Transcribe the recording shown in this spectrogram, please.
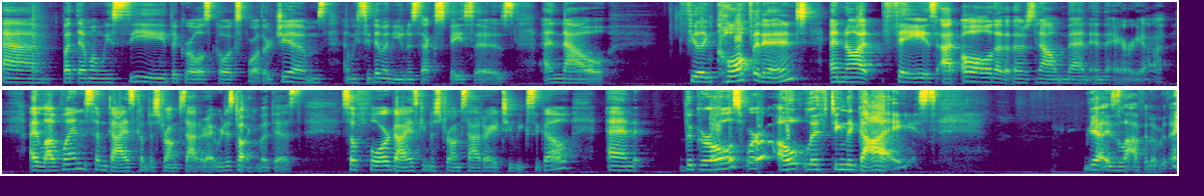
Um, but then when we see the girls go explore their gyms and we see them in unisex spaces, and now feeling confident and not phase at all that there's now men in the area. I love when some guys come to Strong Saturday. We are just talking about this. So four guys came to Strong Saturday two weeks ago, and the girls were outlifting the guys. Yeah, he's laughing over there.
